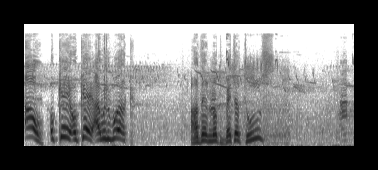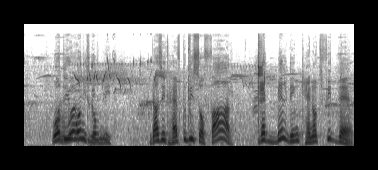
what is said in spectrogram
Oh, okay, okay, I will work. Are there not better tools? What Our do you want with complete. me? Does it have to be so far? That building cannot fit there.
